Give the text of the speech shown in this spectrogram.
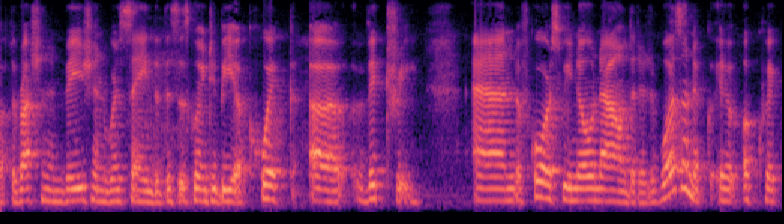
of the Russian invasion, were saying that this is going to be a quick uh, victory. And of course, we know now that it wasn't a, a, quick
